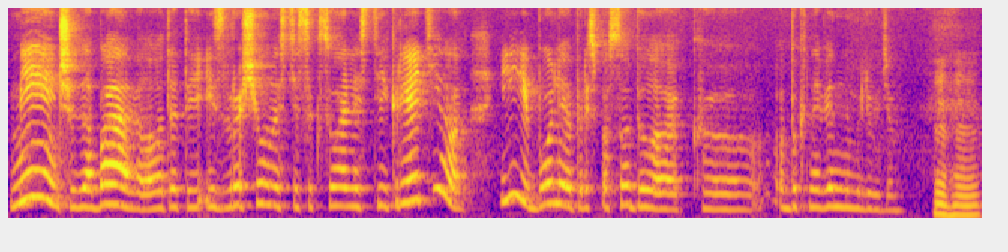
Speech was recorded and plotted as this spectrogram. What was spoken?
меньше добавила вот этой извращенности, сексуальности и креатива и более приспособила к обыкновенным людям. Мгм.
